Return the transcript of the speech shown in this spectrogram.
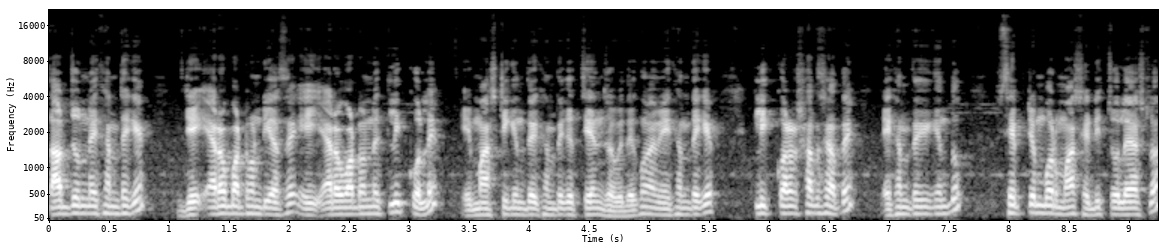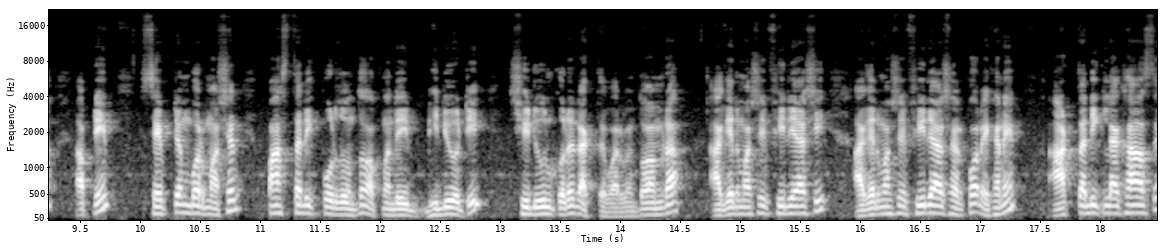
তার জন্য এখান থেকে যে অ্যারো বাটনটি আছে, এই অ্যারো বাটনে ক্লিক করলে এই মাসটি কিন্তু এখান থেকে চেঞ্জ হবে। দেখুন, আমি এখান থেকে ক্লিক করার সাথে সাথে এখান থেকে কিন্তু সেপ্টেম্বর মাস এটি চলে আসলো। আপনি সেপ্টেম্বর মাসের পাঁচ তারিখ পর্যন্ত আপনার এই ভিডিওটি শিডিউল করে রাখতে পারবেন। তো আমরা আগের মাসে ফিরে আসি। আগের মাসে ফিরে আসার পর এখানে আট তারিখ লেখা আছে।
